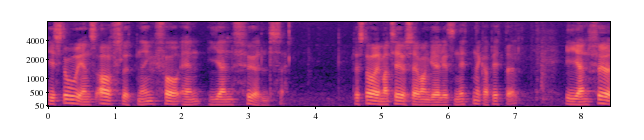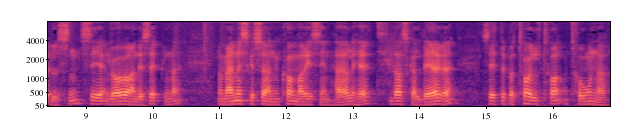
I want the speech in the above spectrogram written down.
historiens avslutning for en gjenfødelse. Det står i Matteusevangeliets 19. kapittel. I gjenfødelsen sier, lover han disiplene når Menneskesønnen kommer i sin herlighet, da skal dere sitte på tolv troner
